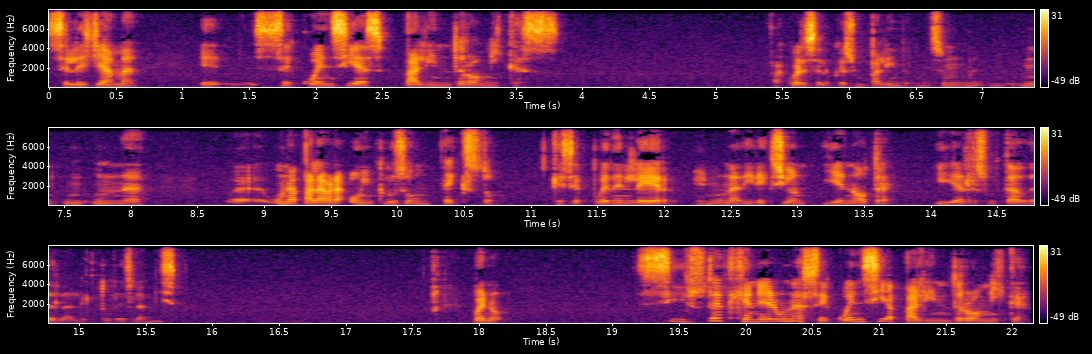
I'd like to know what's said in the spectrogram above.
se les llama eh, secuencias palindrómicas. Acuérdese lo que es un palíndromo, es eh, una palabra o incluso un texto que se pueden leer en una dirección y en otra y el resultado de la lectura es la misma. Bueno, si usted genera una secuencia palindrómica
